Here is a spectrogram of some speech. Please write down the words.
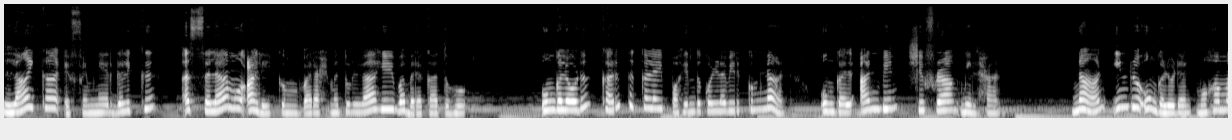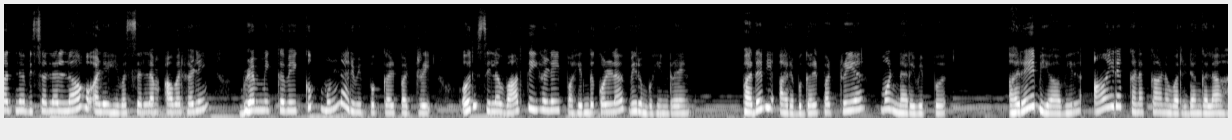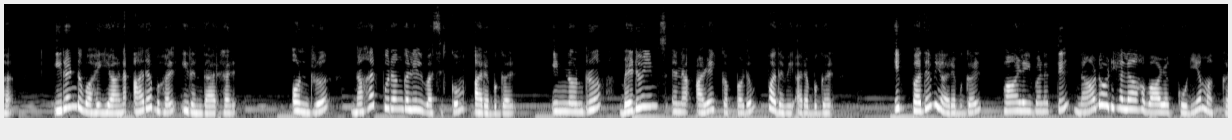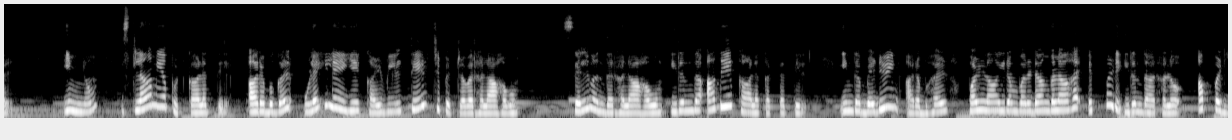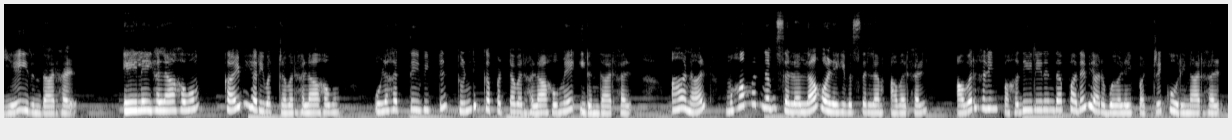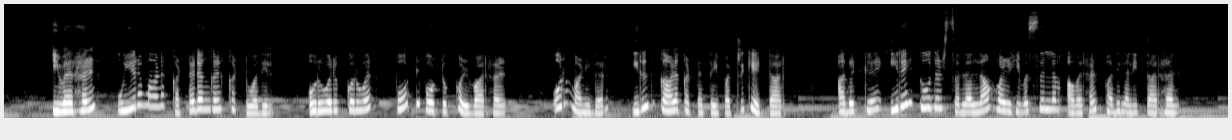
லாய்கா FM நேர்களுக்கு அஸ்ஸலாமு அலைக்கும் வரஹ்மத்துல்லாஹி வபரகாத்துஹோ. உங்களோடு கருத்துக்களை பகிர்ந்து கொள்ளவிருக்கும் நான் உங்கள் அன்பின் ஷிஃப்ரா மில்ஹான். நான் இன்று உங்களுடன் முகமது நபி ஸல்லல்லாஹு அலஹி வசல்லம் அவர்களின் பிரமிக்க வைக்கும் முன்னறிவிப்புகள் பற்றி ஒரு சில வார்த்தைகளை பகிர்ந்து கொள்ள விரும்புகின்றேன். பதவி அரபுகள் பற்றிய முன்னறிவிப்பு. அரேபியாவில் ஆயிரக்கணக்கான வருடங்களாக இரண்டு வகையான அரபுகள் இருந்தார்கள். ஒன்று நகர்ப்புறங்களில் வசிக்கும் அரபுகள். இன்னொன்று பெடுயின்ஸ் என அழைக்கப்படும் பதவி அரபுகள். இப்பதவி அரபுகள் பாலைவனத்தில் நாடோடிகளாக வாழக்கூடிய மக்கள். இன்னும் இஸ்லாமிய பொற்காலத்தில் அரபுகள் உலகிலேயே கல்வியில் தேர்ச்சி பெற்றவர்களாகவும் செல்வந்தர்களாகவும் இருந்த அதே காலகட்டத்தில் இந்த பெடுயின் அரபுகள் பல்லாயிரம் வருடங்களாக எப்படி இருந்தார்களோ அப்படியே இருந்தார்கள். ஏழைகளாகவும் கல்வி அறிவற்றவர்களாகவும் உலகத்தை விட்டு துண்டிக்கப்பட்டவர்களாகவுமே இருந்தார்கள். ஆனால் முகமது நபி சல்லாஹ் அலஹி வசல்லம் அவர்கள் அவர்களின் பகுதியிலிருந்த பதவி அரபுகளை பற்றி கூறினார்கள். இவர்கள் உயரமான கட்டடங்கள் கட்டுவதில் ஒருவருக்கொருவர் போட்டி போட்டுக் கொள்வார்கள். ஒரு மனிதர் இறுதி காலகட்டத்தை பற்றி கேட்டார். அதற்கு இறை தூதர் சல்லல்லா அலைஹி வசல்லம் அவர்கள் பதிலளித்தார்கள்.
